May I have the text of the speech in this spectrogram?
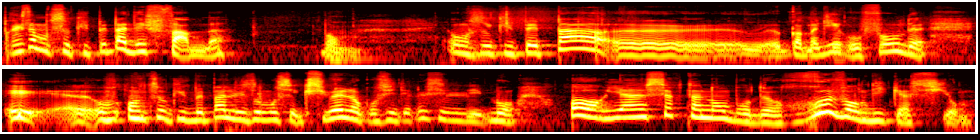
Par exemple, on ne s'occupait pas des femmes. Bon. On ne s'occupait pas, comment dire, au fond, et on, ne s'occupait pas des homosexuels, on considérait que c'est bon. Or, il y a un certain nombre de revendications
